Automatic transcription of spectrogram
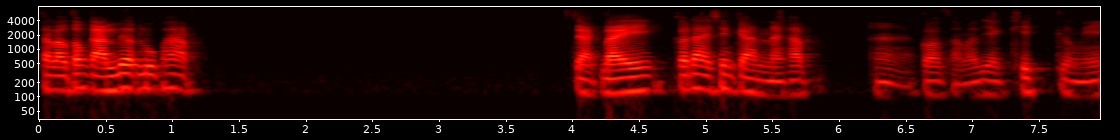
ถ้าเราต้องการเลือกรูปภาพ จากใดก็ได้เช่นกันนะครับ่าก็สามารถที่จะคลิกตรงนี้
